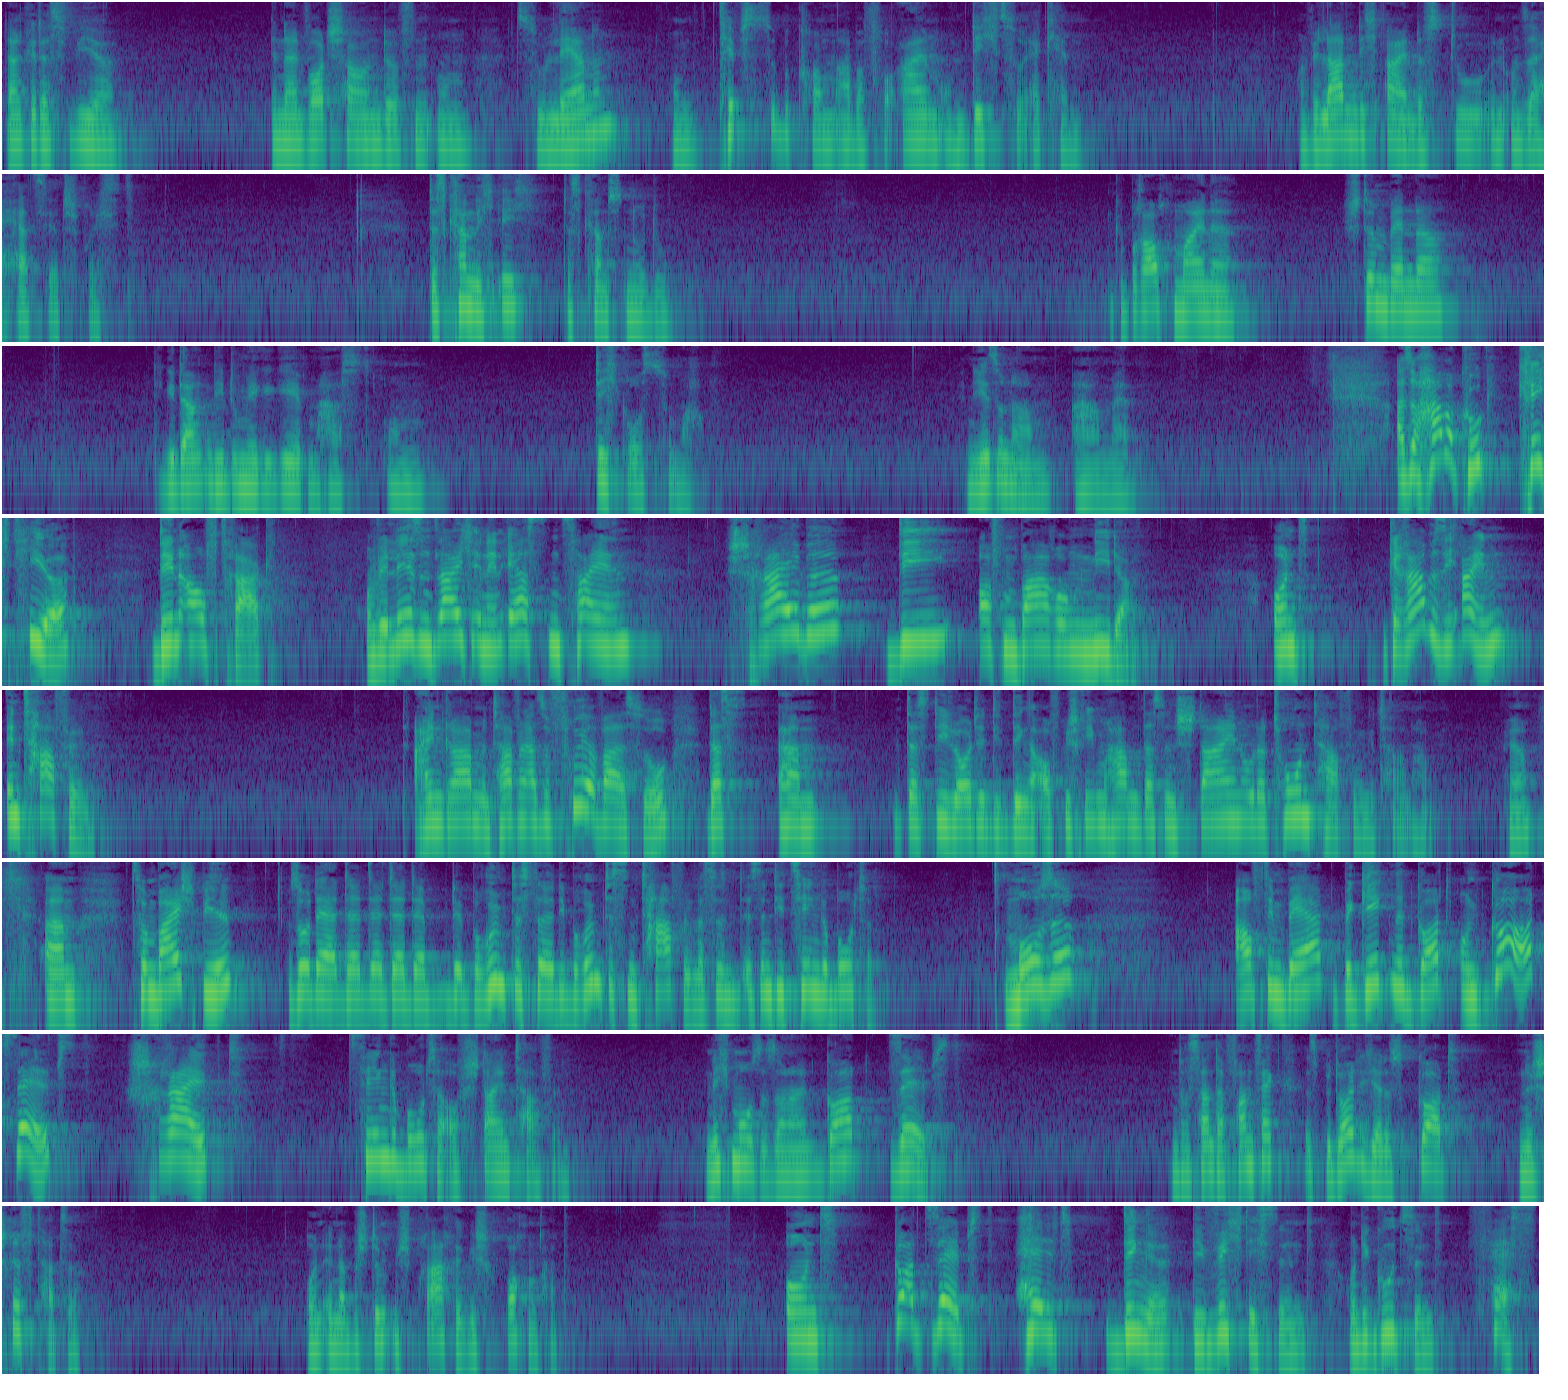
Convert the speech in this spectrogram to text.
Danke, dass wir in dein Wort schauen dürfen, um zu lernen, um Tipps zu bekommen, aber vor allem um dich zu erkennen. Und wir laden dich ein, dass du in unser Herz jetzt sprichst. Das kann nicht ich, das kannst nur du. Gebrauch meine Stimmbänder, die Gedanken, die du mir gegeben hast, um dich groß zu machen. In Jesu Namen, Amen. Also Habakuk kriegt hier den Auftrag und wir lesen gleich in den ersten Zeilen, schreibe die Offenbarung nieder und grabe sie ein in Tafeln. Eingraben in Tafeln. Also früher war es so, dass, ähm, dass die Leute, die Dinge aufgeschrieben haben, das in Stein- oder Tontafeln getan haben. Ja? Ähm, zum Beispiel so der, der, der, der, der berühmteste, die berühmtesten Tafeln, das sind, das sind die zehn Gebote. Mose auf dem Berg begegnet Gott und Gott selbst schreibt zehn Gebote auf Steintafeln. Nicht Mose, sondern Gott selbst. Interessanter Fun Fact, es bedeutet ja, dass Gott eine Schrift hatte und in einer bestimmten Sprache gesprochen hat. Und Gott selbst hält Dinge, die wichtig sind und die gut sind, fest.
